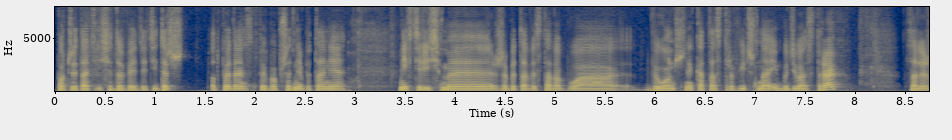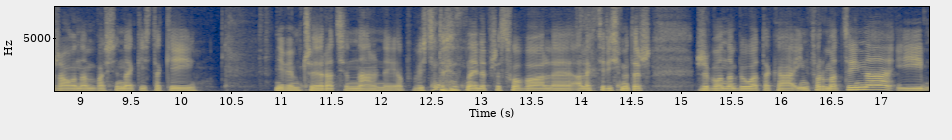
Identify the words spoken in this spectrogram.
poczytać i się dowiedzieć. I też odpowiadając na twoje poprzednie pytanie, nie chcieliśmy, żeby ta wystawa była wyłącznie katastroficzna i budziła strach, zależało nam właśnie na jakiejś takiej, nie wiem czy racjonalnej opowieści to jest najlepsze słowo, ale, ale chcieliśmy też, żeby ona była taka informacyjna i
